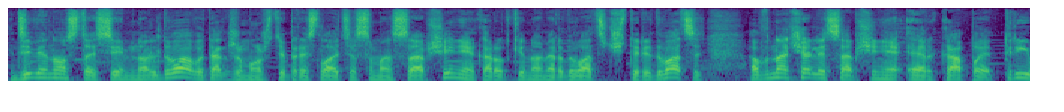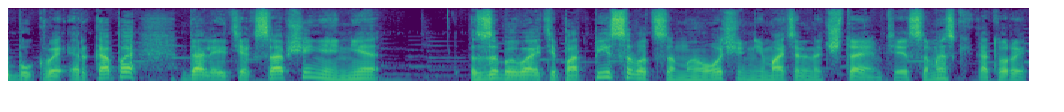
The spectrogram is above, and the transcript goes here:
9702. Вы также можете прислать смс-сообщение, короткий номер 2420. В начале сообщения РКП. Три буквы РКП. Далее текст сообщения. Не забывайте подписываться. Мы очень внимательно читаем те смс, которые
